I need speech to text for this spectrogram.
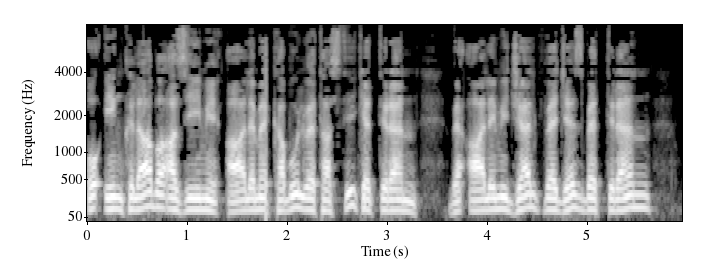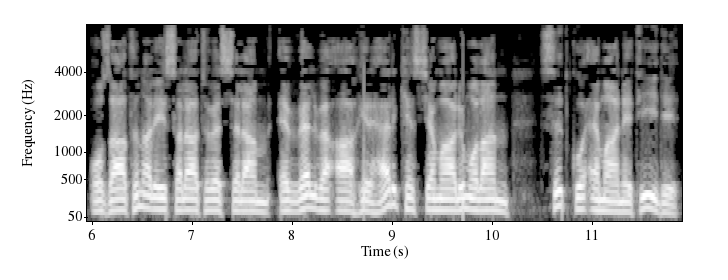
o inkılab-ı azimi aleme kabul ve tasdik ettiren ve alemi celp ve cezbettiren o zatın aleyhissalatu vesselam evvel ve ahir herkesçe malum olan sıdku emanetiydi.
